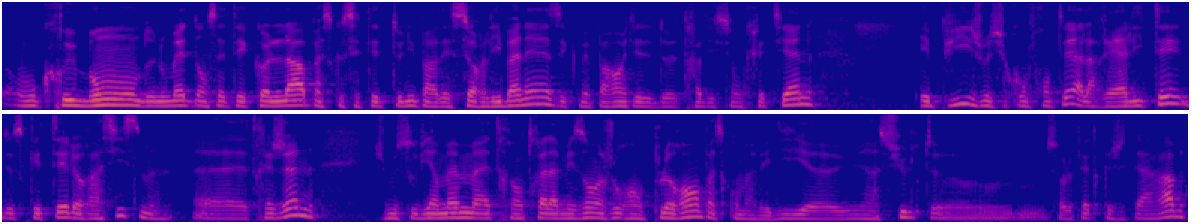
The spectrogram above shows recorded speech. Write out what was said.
ont cru bon de nous mettre dans cette école-là parce que c'était tenu par des sœurs libanaises et que mes parents étaient de tradition chrétienne. Et puis, je me suis confronté à la réalité de ce qu'était le racisme euh, très jeune. Je me souviens même être rentré à la maison un jour en pleurant parce qu'on m'avait dit euh, une insulte euh, sur le fait que j'étais arabe.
